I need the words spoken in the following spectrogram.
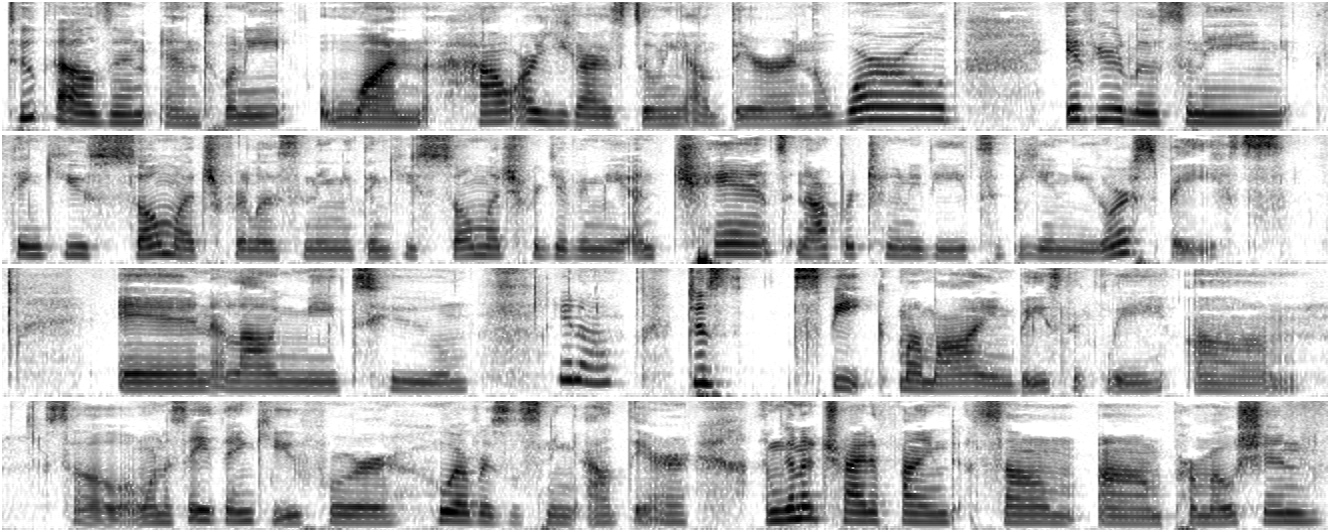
2021. How are you guys doing out there in the world? If you're listening, Thank you so much for listening. Thank you so much for giving me a chance, an opportunity to be in your space and allowing me to, you know, just speak my mind basically. Um, so I want to say thank you for whoever's listening out there. I'm going to try to find some um, promotion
